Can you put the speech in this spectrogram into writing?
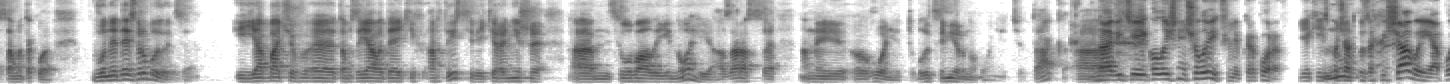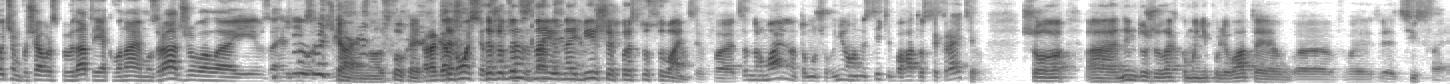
саме такою. Вони десь зробили це. І я бачив е, там заяви деяких артистів, які раніше е, цілували її ноги, а зараз е, на неї е, гонять, лицемірно гонять. Так Навіть її колишній чоловік Філіп Кіркоров, який Ну. спочатку захищав її, а потім почав розповідати, як вона йому зраджувала, і взагалі Ну, звичайно, слухай, це це ж один з най, найбільших пристосуванців. Це нормально, тому що у нього настільки багато секретів, що е, ним дуже легко маніпулювати в, е, в цій сфері.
